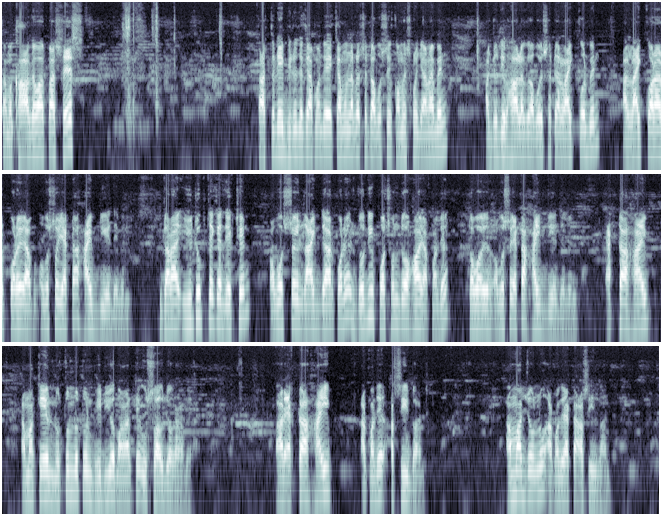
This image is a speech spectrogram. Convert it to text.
আমার খাওয়া দাওয়া প্রায় শেষ। আজকের এই ভিডিও দেখে আপনাদের কেমন লাগল সেটা অবশ্যই কমেন্টস করে জানাবেন। আর যদি ভালো লাগে অবশ্যই একটা লাইক করবেন। আর লাইক করার পরে অবশ্যই একটা হাইপ দিয়ে দেবেন। যারা ইউটিউব থেকে দেখছেন, অবশ্যই লাইক দেওয়ার পরে যদি পছন্দ হয় আপনাদের, তবে অবশ্যই একটা হাইপ দিয়ে দেবেন। একটা হাইপ আমাকে নতুন নতুন ভিডিও বানাতে উৎসাহ যোগাবে। আর একটা হাইপ আপনাদের আশীর্বাদ। আমার জন্য আপনাদের একটা আশীর্বাদ।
